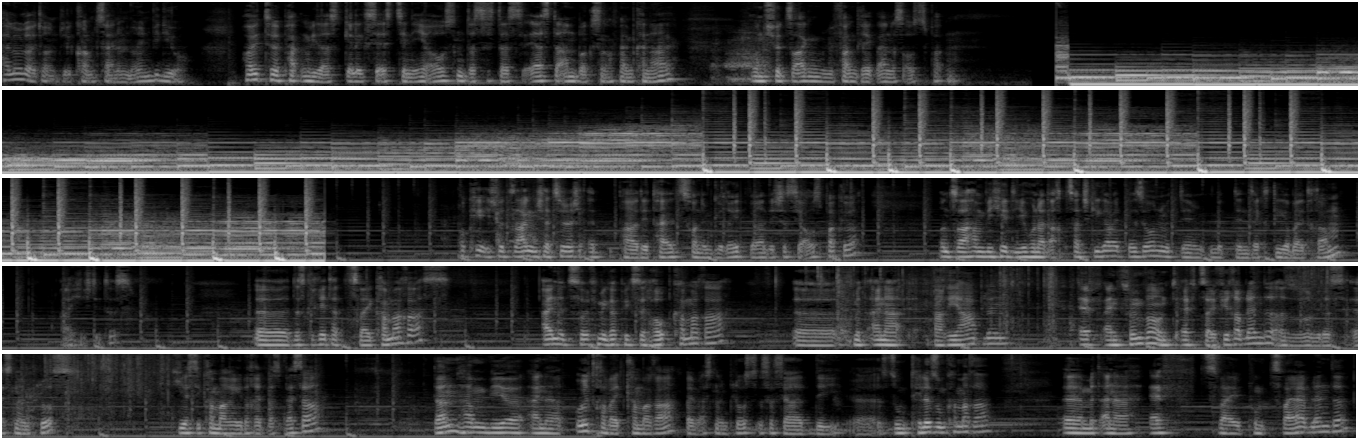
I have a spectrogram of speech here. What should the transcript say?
Hallo Leute und willkommen zu einem neuen Video. Heute packen wir das Galaxy S10e aus und das ist das erste Unboxing auf meinem Kanal. Und ich würde sagen, wir fangen direkt an, das auszupacken. Okay, ich würde sagen, ich erzähle euch ein paar Details von dem Gerät, während ich das hier auspacke. Und zwar haben wir hier die 128 GB Version mit, dem, mit den 6 GB RAM. Ah, hier steht es. Äh, das Gerät hat zwei Kameras. Eine 12 Megapixel Hauptkamera äh, mit einer variablen f1.5er und f2.4er Blende, also so wie das S9 Plus. Hier ist die Kamera jedoch etwas besser. Dann haben wir eine Ultraweitkamera. Beim S9 Plus ist es ja die äh, Zoom Telezoom-Kamera äh, mit einer f2.2er Blende.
